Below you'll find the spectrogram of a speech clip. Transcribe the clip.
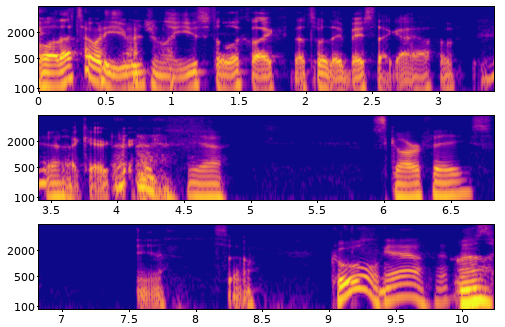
Well, that's how he originally used to look like. That's what they based that guy off of. Yeah. That character. yeah. Scarface. Yeah. So. Cool. Yeah, that was, well,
